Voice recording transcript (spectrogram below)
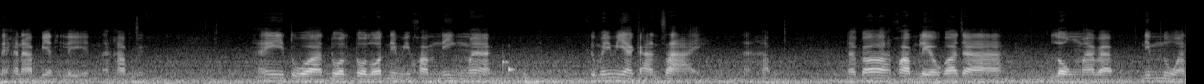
ในขณะเปลี่ยนเลนนะครับ ให้ตัวตัวตัวรถเนี่ยมีความนิ่งมาก คือไม่มีอาการสายนะครับ แล้วก็ความเร็วก็จะลงมาแบบนิ่มนวล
